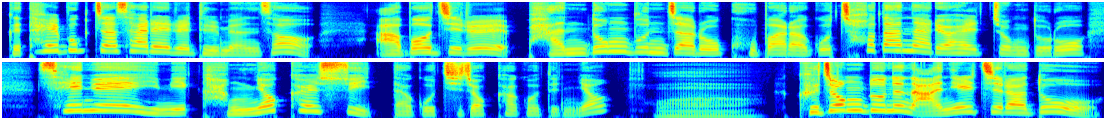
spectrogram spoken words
그 탈북자 사례를 들면서 아버지를 반동분자로 고발하고 처단하려 할 정도로 세뇌의 힘이 강력할 수 있다고 지적하거든요. 와, 그 정도는 아닐지라도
